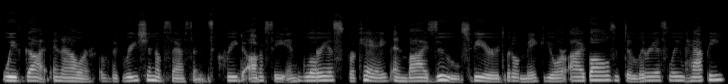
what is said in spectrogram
We've got an hour of the Grecian Assassin's Creed Odyssey in glorious 4K and by Zeus beard that'll make your eyeballs deliriously happy.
